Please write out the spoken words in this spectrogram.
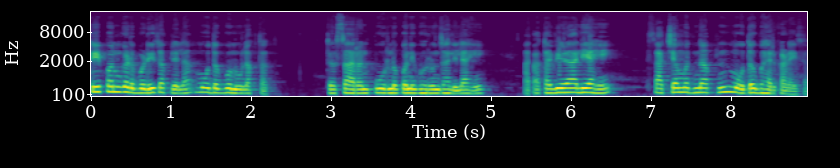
ते पण गडबडीत आपल्याला मोदक बनवू लागतात. तर सारण पूर्णपणे भरून झालेलं आहे. आता वेळ आली आहे. साच्यामधनं आपण मोदक बाहेर काढायचा.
